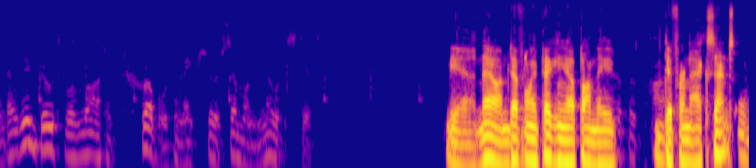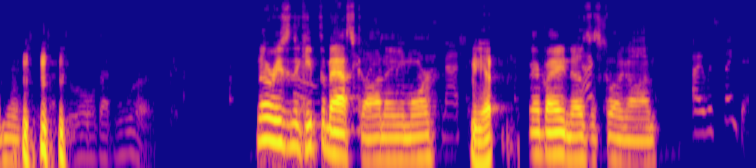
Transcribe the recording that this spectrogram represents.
and I did go to a lot of trouble to make sure someone noticed it. Yeah, no, I'm definitely picking up on the Up a pile different of accent. stuff Mhm. after all that work. No reason to keep the mask on anymore. Yep. Everybody knows what's going on. I was thinking,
